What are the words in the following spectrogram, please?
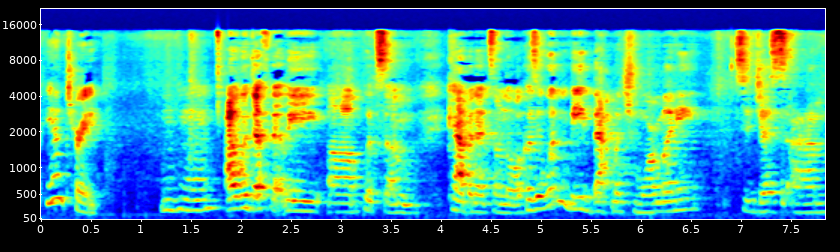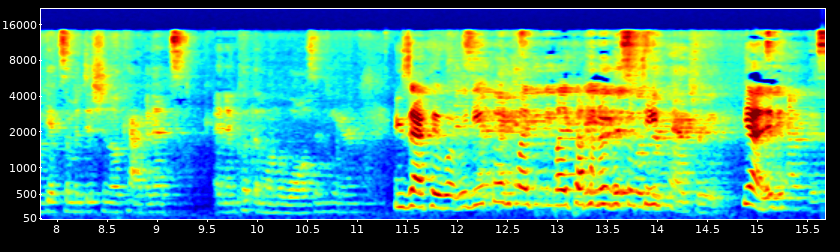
pantry. Hmm I would definitely um, put some cabinets on the wall because it wouldn't be that much more money to just um, get some additional cabinets and then put them on the walls in here. Exactly. What would you think? Like like Maybe this was 150? their pantry. Yeah, it- have this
